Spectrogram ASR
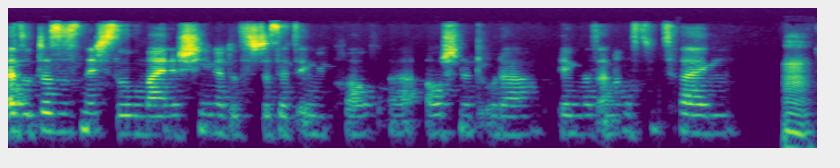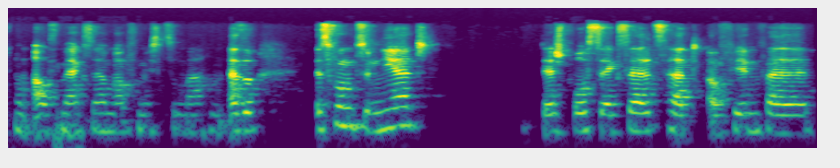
also das ist nicht so meine Schiene, dass ich das jetzt irgendwie brauche, äh, Ausschnitt oder irgendwas anderes zu zeigen, mhm. um aufmerksam auf mich zu machen. Also es funktioniert. Der Spruch Sex Sales hat auf jeden Fall,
